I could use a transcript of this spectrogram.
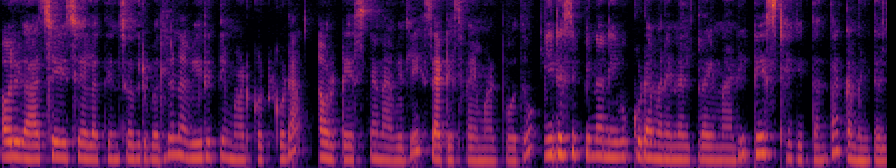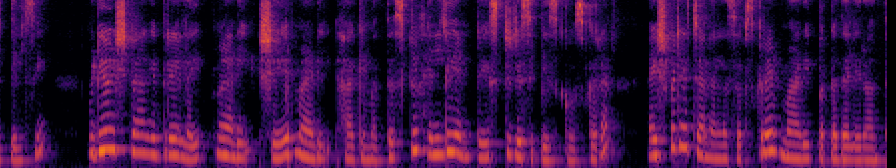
ಅವ್ರಿಗೆ ಆಚೆ ಈಚೆ ಎಲ್ಲ ತಿನ್ಸೋದ್ರ ಬದಲು ನಾವು ಈ ರೀತಿ ಮಾಡಿಕೊಟ್ಟು ಕೂಡ ಅವ್ರ ಟೇಸ್ಟ್ನ ನಾವಿಲ್ಲಿ ಸ್ಯಾಟಿಸ್ಫೈ ಮಾಡ್ಬೋದು. ಈ ರೆಸಿಪಿನ ನೀವು ಕೂಡ ಮನೆಯಲ್ಲಿ ಟ್ರೈ ಮಾಡಿ ಟೇಸ್ಟ್ ಹೇಗಿತ್ತಂತ ಕಮೆಂಟಲ್ಲಿ ತಿಳಿಸಿ. ವಿಡಿಯೋ ಇಷ್ಟ ಆಗಿದ್ದರೆ ಲೈಕ್ ಮಾಡಿ, ಶೇರ್ ಮಾಡಿ ಹಾಗೆ ಮತ್ತಷ್ಟು ಹೆಲ್ದಿ ಆ್ಯಂಡ್ ಟೇಸ್ಟಿ ರೆಸಿಪೀಸ್ಗೋಸ್ಕರ ಐಶ್ವರ್ಯ ಚಾನಲ್ನ ಸಬ್ಸ್ಕ್ರೈಬ್ ಮಾಡಿ ಪಕ್ಕದಲ್ಲಿರೋಂಥ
